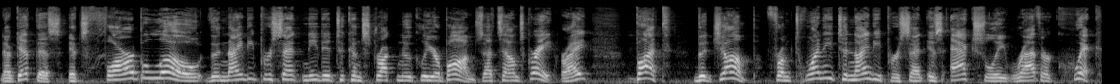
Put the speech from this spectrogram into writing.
now get this, it's far below the 90% needed to construct nuclear bombs. That sounds great, right? But the jump from 20 to 90% is actually rather quick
